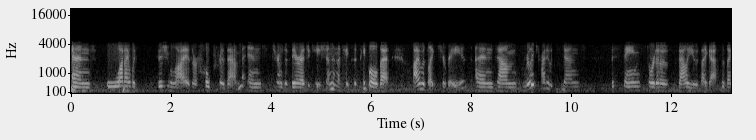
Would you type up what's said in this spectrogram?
and what I would visualize or hope for them in terms of their education and the types of people that I would like to raise, and um, really try to extend the same sort of values, I guess, as I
